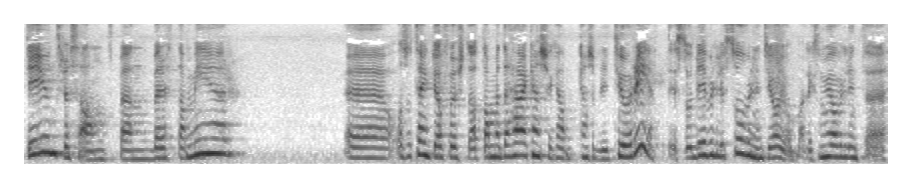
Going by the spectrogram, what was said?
det är ju intressant men berätta mer. Eh, och så tänkte jag först att ja, men det här kanske kan kanske bli teoretiskt och det är väl, så vill inte jag jobba. Liksom. Jag vill inte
